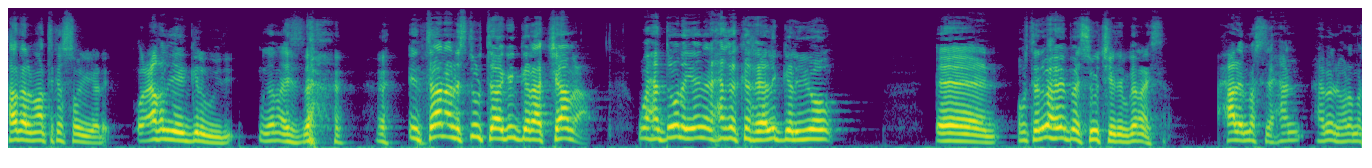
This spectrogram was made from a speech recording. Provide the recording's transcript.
hadal maanta ka soo yeedhay. Oo caqligayga geli weyday magaranaysa intaan aan isdul taagin garaa jaamac waxaan doonayaa inaan xalka ka raali geliyo horta laba habeen baa soo jeeday magaranaysa xalay ma seexan habeen hore ma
